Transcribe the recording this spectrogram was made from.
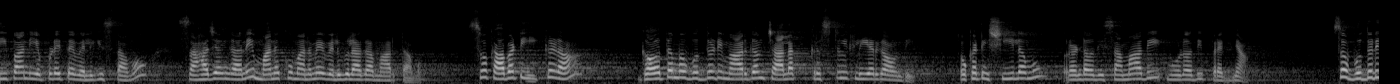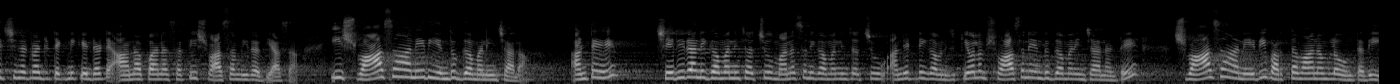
దీపాన్ని ఎప్పుడైతే వెలిగిస్తామో సహజంగానే మనకు మనమే వెలుగులాగా మారుతాము. సో కాబట్టి ఇక్కడ గౌతమ బుద్ధుడి మార్గం చాలా క్రిస్టల్ క్లియర్గా ఉంది. ఒకటి శీలము రెండవది సమాధి మూడవది ప్రజ్ఞ. సో బుద్ధుడు ఇచ్చినటువంటి టెక్నిక్ ఏంటంటే ఆనాపాన సతి శ్వాస మీద ధ్యాస. ఈ శ్వాస అనేది ఎందుకు గమనించాలా? అంటే శరీరాన్ని గమనించవచ్చు మనసుని గమనించవచ్చు అన్నిటినీ గమనించచ్చు. కేవలం శ్వాసను ఎందుకు గమనించాలంటే శ్వాస అనేది వర్తమానంలో ఉంటుంది.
